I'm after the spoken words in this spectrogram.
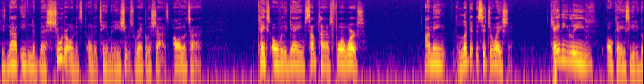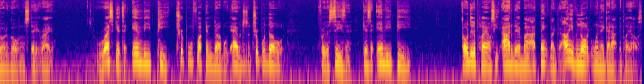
He's not even the best shooter on the on the team, and he shoots reckless shots all the time. takes over the game, sometimes for worse. I mean, look at the situation. KD leaves OKC to go to Golden State, right? Russ gets an MVP, triple fucking double, he averages a triple double for the season, gets an MVP, go to the playoffs. He out of there by I think like I don't even know when they got out the playoffs.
